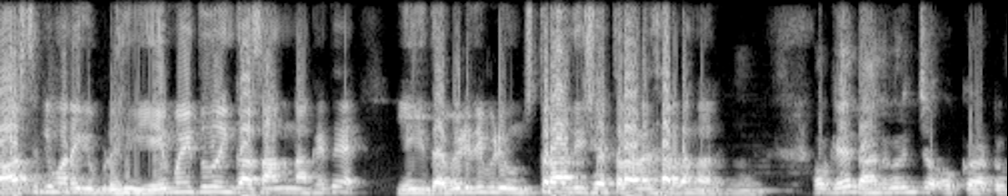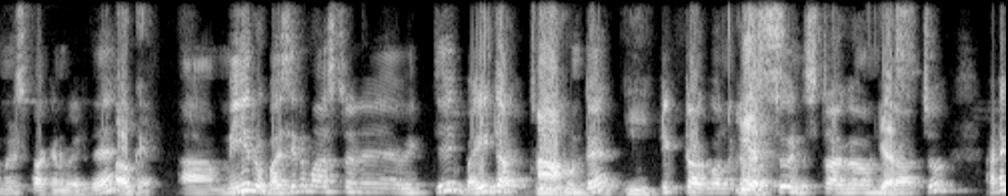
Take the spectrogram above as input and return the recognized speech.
లాస్ట్కి మరి ఇప్పుడు ఏమైతుందో ఇంకా సాంగ్ నాకైతే ఈ దబిడి దిబిడి ఉంచుతారా తీసేస్తారా అనేది అర్థం కాదు. ఓకే దాని గురించి ఒక టూ మినిట్స్ పక్కన పెడితే ఓకే మీరు బషీర్ మాస్టర్ అనే వ్యక్తి బయట చూసుకుంటే. టిక్ టాక్. కావచ్చు ఇన్స్టాగ్రామ్. కావచ్చు అంటే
